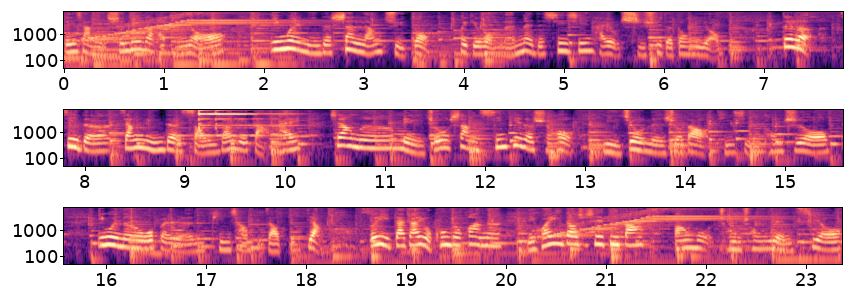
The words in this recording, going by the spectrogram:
分享给身边的好朋友哦，因为您的善良举动会给我满满的信心，还有持续的动力哦。对了。记得将您的小铃铛给打开，这样呢，每周上新片的时候，你就能收到提醒的通知哦。因为呢，我本人平常比较低调，所以大家有空的话呢，也欢迎到这些地方帮我冲冲人气哦。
